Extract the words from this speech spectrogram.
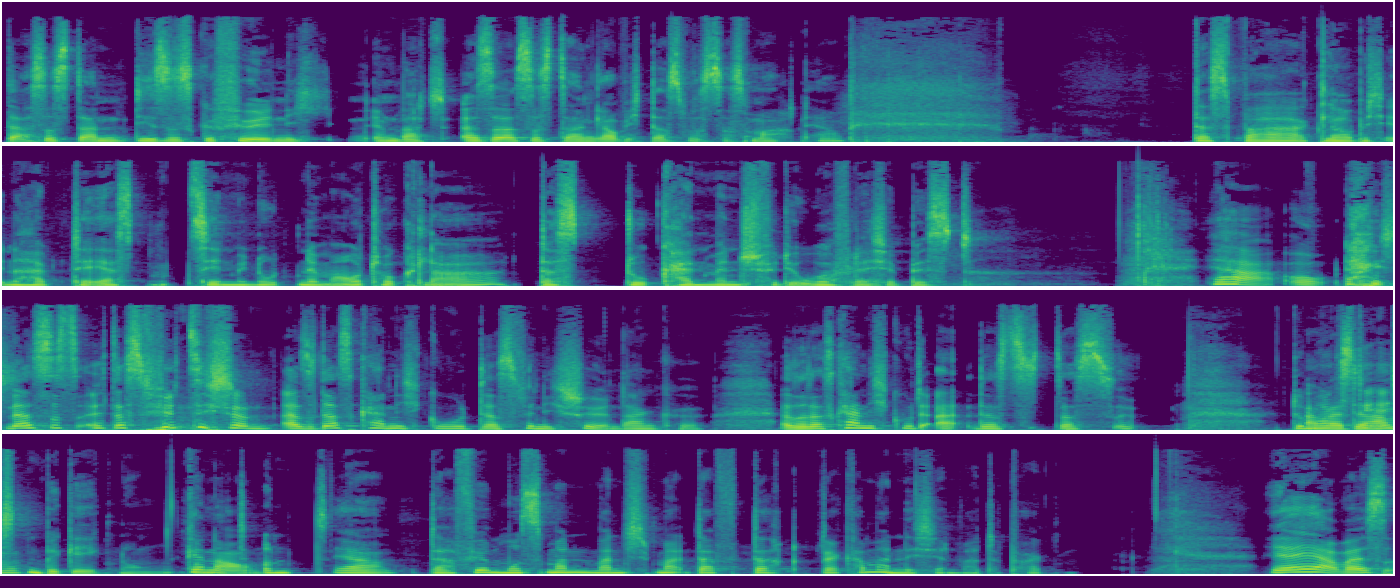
das ist dann dieses Gefühl nicht in Watt. Also das ist dann, glaube ich, das, was das macht, ja. Das war, glaube ich, innerhalb der ersten zehn Minuten im Auto klar, dass du kein Mensch für die Oberfläche bist. Ja, oh, danke. Das ist, das fühlt sich schon, also das kann ich gut, das finde ich schön, danke. Also das kann ich gut, äh, das, das. Du aber magst die da- echten Begegnungen. Genau. Und, und Ja, dafür muss man manchmal, da, da, da kann man nicht in Watte packen. ja, ja, aber es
